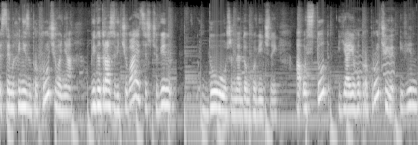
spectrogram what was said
ось цей механізм прокручування, він одразу відчувається, що він дуже недовговічний. А ось тут я його прокручую, і він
